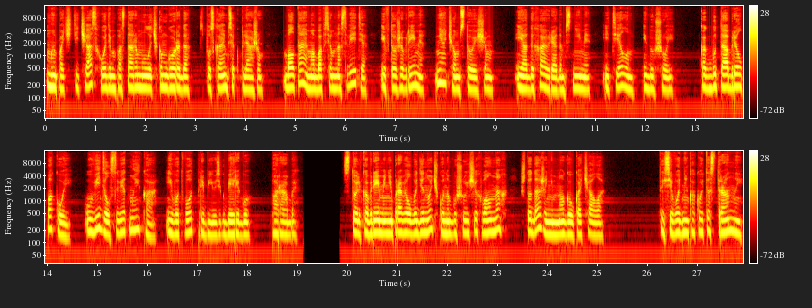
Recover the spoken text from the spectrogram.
Мы почти час ходим по старым улочкам города, спускаемся к пляжу, болтаем обо всем на свете и в то же время ни о чем стоящем. Я отдыхаю рядом с ними и телом, и душой. Как будто обрел покой, увидел свет маяка и вот-вот прибьюсь к берегу. Пора бы. Столько времени провел в одиночку на бушующих волнах, что даже немного укачало. «Ты сегодня какой-то странный»,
